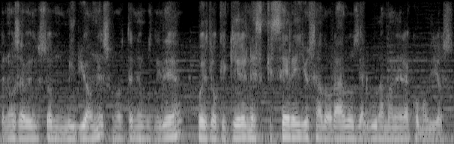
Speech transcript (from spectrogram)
que no sabemos son millones o no tenemos ni idea, pues lo que quieren es que ser ellos adorados de alguna manera como Dios.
